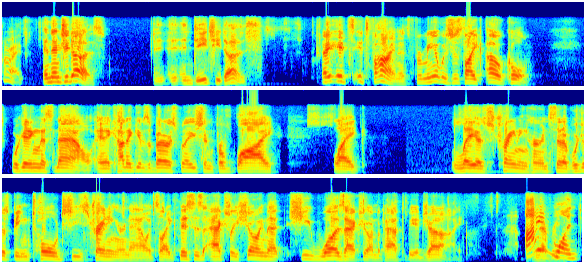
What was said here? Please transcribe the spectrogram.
All right. and then she does. In, in- indeed, she does. It's it's fine. It's for me. It was just like, oh, cool, we're getting this now, and it kind of gives a better explanation for why, like, Leia's training her instead of we're just being told she's training her now. It's like this is actually showing that she was actually on the path to be a Jedi. I wonder.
